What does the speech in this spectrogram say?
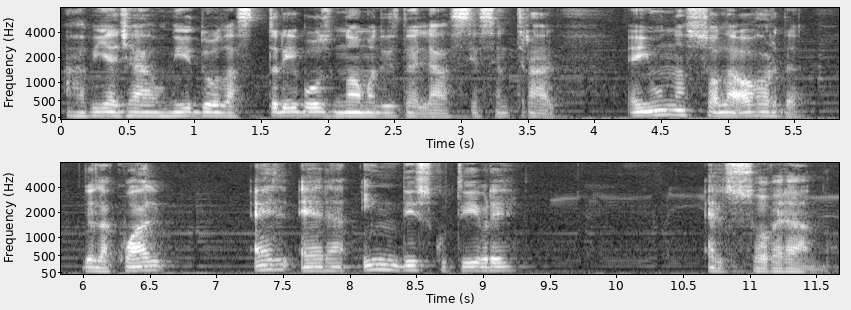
había ya unido las tribus nómades del Asia Central en una sola horda, de la cual él era indiscutible el soberano.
